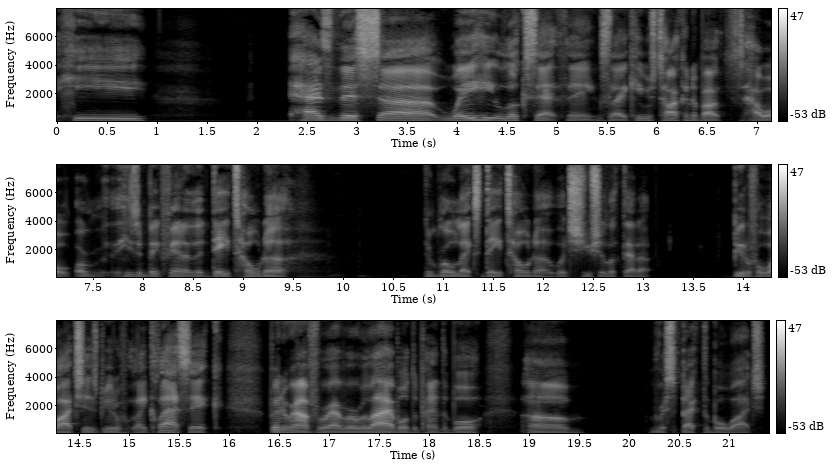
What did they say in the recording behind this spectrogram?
he has this uh, way he looks at things. Like he was talking about how a, a, he's a big fan of the Daytona, the Rolex Daytona, which you should look that up. Beautiful watches, beautiful, like classic, been around forever, reliable, dependable, um, respectable watch.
